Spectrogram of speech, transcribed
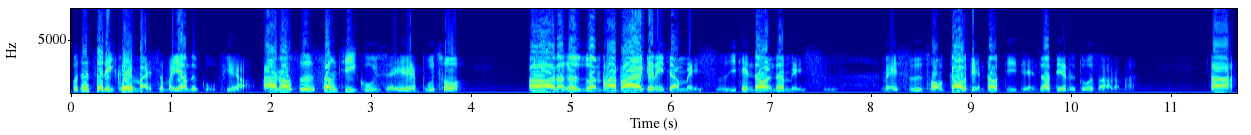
我在这里可以买什么样的股票？啊，老师，生技股谁也不错啊。那个软趴趴跟你讲美食，一天到晚在美食，美食从高点到低点，你知道跌了多少了吗？啊，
